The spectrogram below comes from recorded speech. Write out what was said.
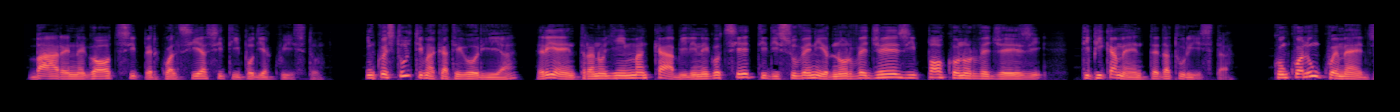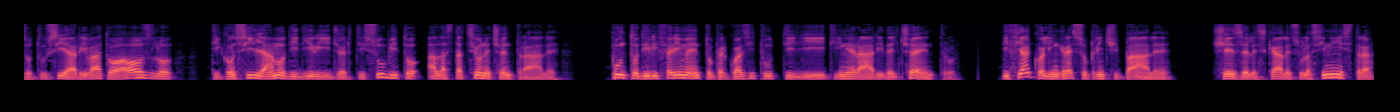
bar e negozi per qualsiasi tipo di acquisto. In quest'ultima categoria rientrano gli immancabili negozietti di souvenir norvegesi poco norvegesi, tipicamente da turista. Con qualunque mezzo tu sia arrivato a Oslo, ti consigliamo di dirigerti subito alla stazione centrale, punto di riferimento per quasi tutti gli itinerari del centro. Di fianco all'ingresso principale, scese le scale sulla sinistra,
